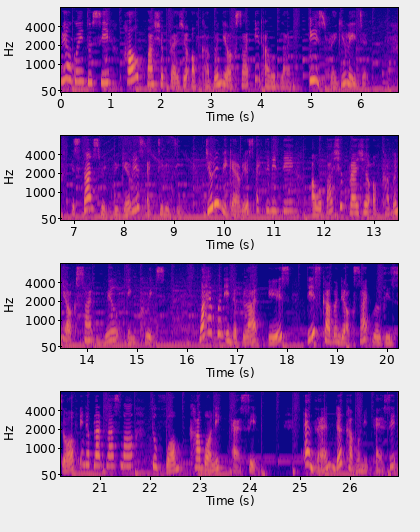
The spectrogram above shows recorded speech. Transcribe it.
we are going to see how partial pressure of carbon dioxide in our blood is regulated. It starts with vigorous activity. During vigorous activity, our partial pressure of carbon dioxide will increase. What happens in the blood is this carbon dioxide will dissolve in the blood plasma to form carbonic acid and then the carbonic acid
